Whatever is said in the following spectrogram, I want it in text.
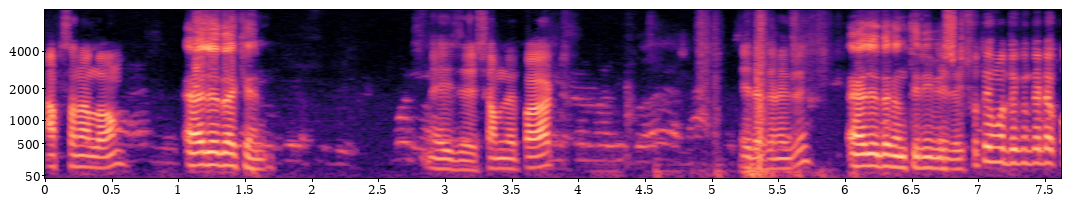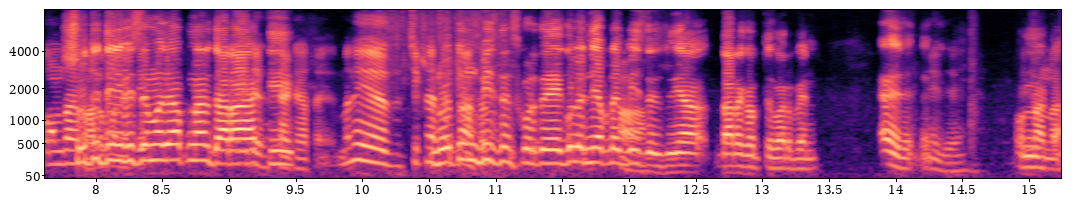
আফসানা লং এই যে দেখেন। এই যে সামনে পার্ট এই দেখেন এই যে। এই যে দেখেন থ্রি এই পিস সুতির মধ্যে কিন্তু এটা কম দামে সুতি ভালো থ্রি quality। পিসের মধ্যে আপনার যারা কি মানে চিকনা নতুন বিজনেস করতে এগুলো নিয়ে আপনার হ্যাঁ। বিজনেস নিয়ে দাঁড়া করতে পারবেন। এই যে এই যে অন্যটা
